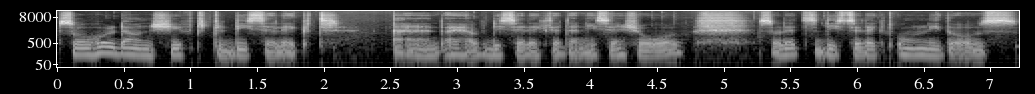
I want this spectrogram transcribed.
So hold down shift to deselect and I have deselected an essential wall. So let's deselect only those.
